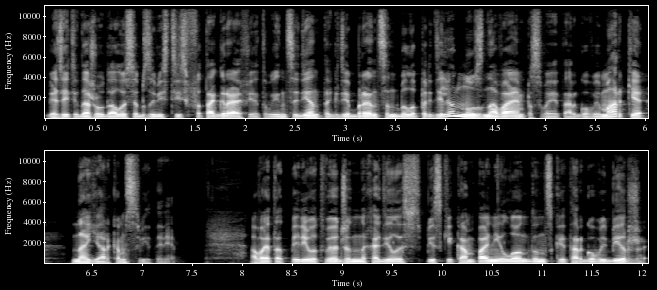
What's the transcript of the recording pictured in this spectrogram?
Газете даже удалось обзавестись фотографией этого инцидента, где Брэнсон был определенно узнаваем по своей торговой марке на ярком свитере. А в этот период Virgin находилась в списке компаний лондонской торговой биржи.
